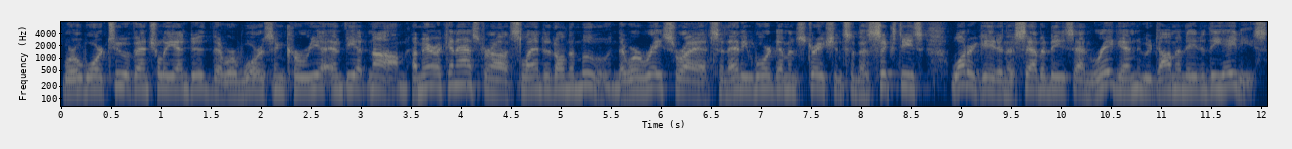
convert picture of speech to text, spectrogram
World War II eventually ended. There were wars in Korea and Vietnam. American astronauts landed on the moon. There were race riots and anti war demonstrations in the 60s, Watergate in the 70s, and Reagan, who dominated the 80s.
